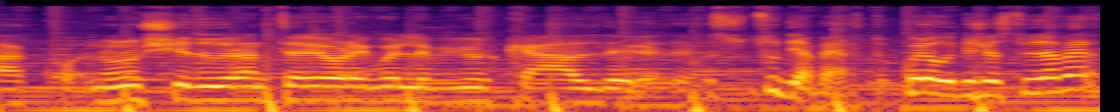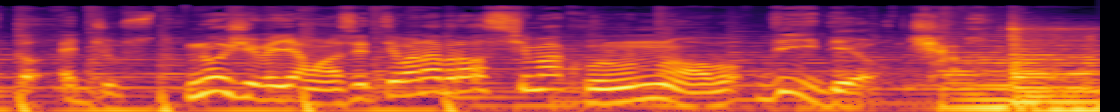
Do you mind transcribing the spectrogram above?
acqua, non uscite durante le ore quelle più calde. Studio aperto, quello che dice studio aperto è giusto. Noi ci vediamo la settimana prossima con un nuovo video. Ciao!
